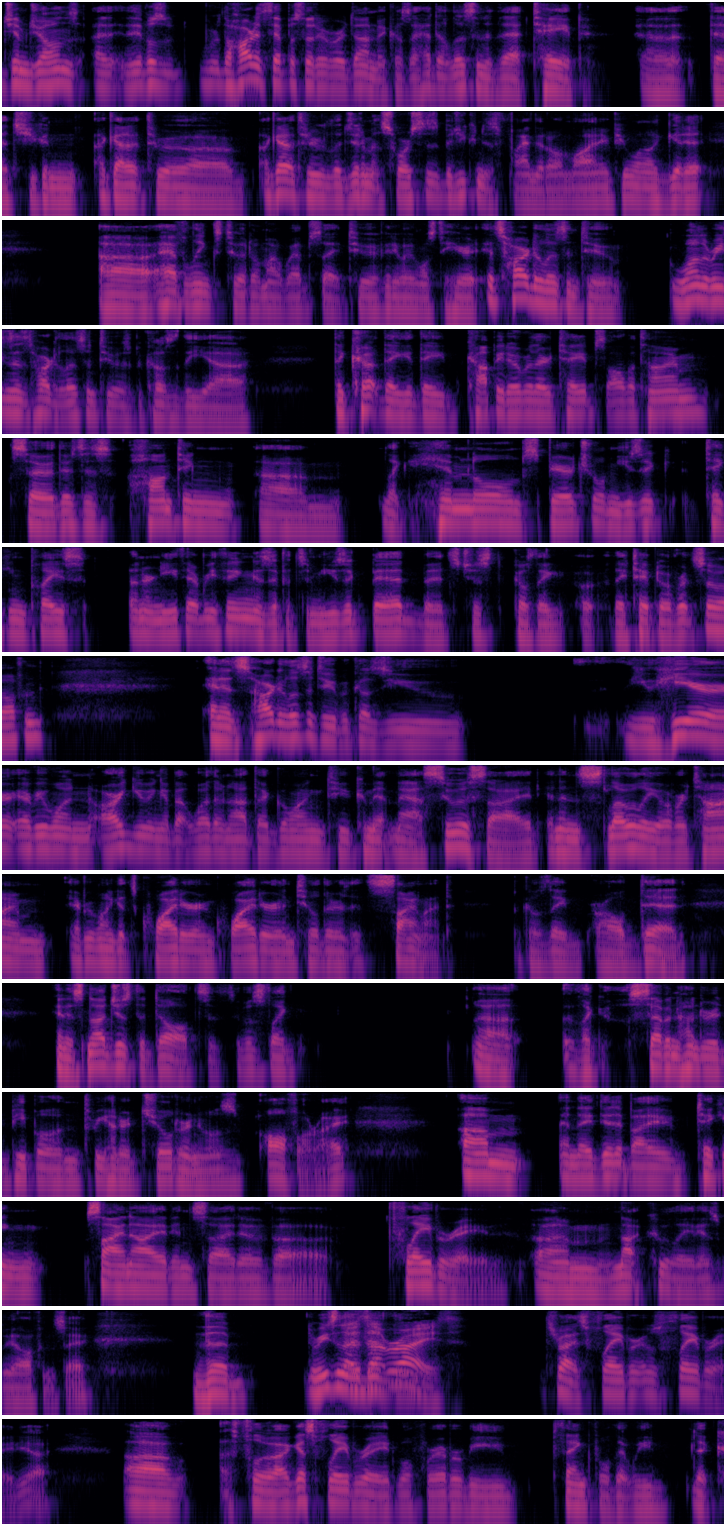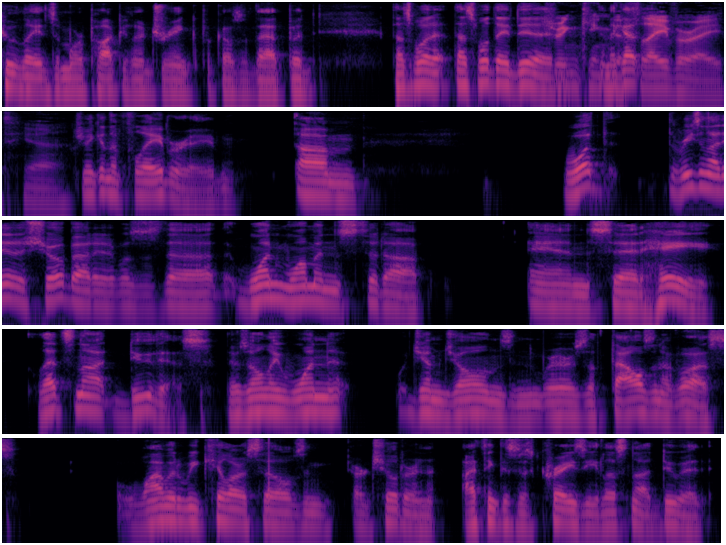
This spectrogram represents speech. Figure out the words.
Jim Jones, uh, it was the hardest episode I've ever done because I had to listen to that tape. Uh, that you can, I got it through, uh, I got it through legitimate sources, but you can just find it online if you want to get it. Uh, I have links to it on my website too, if anybody wants to hear it. It's hard to listen to. One of the reasons it's hard to listen to is because the uh, they cut they they copied over their tapes all the time. So there's this haunting um, like hymnal spiritual music taking place underneath everything as if it's a music bed, but it's just because they they taped over it so often. And it's hard to listen to because you you hear everyone arguing about whether or not they're going to commit mass suicide, and then slowly over time, everyone gets quieter and quieter until there's it's silent because they are all dead. And it's not just adults; it, it was like uh, like 700 people and 300 children. It was awful, right? Um, and they did it by taking cyanide inside of uh, Flavor Aid, um, not Kool Aid, as we often say. The, the reason is that right? The, that's right. It's flavor. It was Flavor Aid. Yeah. Uh, I guess Flavor Aid will forever be thankful that we that Kool Aid's a more popular drink because of that. But that's what that's what they did. Drinking the got, Flavor Aid. Yeah. Drinking the Flavor Aid. Um, what the reason I did a show about it was the one woman stood up and said, "Hey, let's not do this. There's only one Jim Jones, and there's a thousand of us. Why would we kill ourselves and our children? I think this is crazy. Let's not do it."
